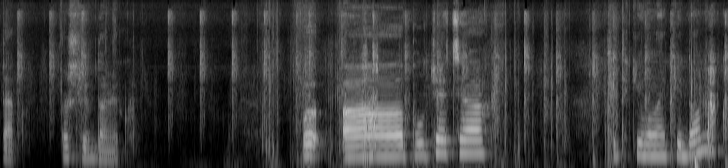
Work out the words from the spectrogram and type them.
Так, пошли в домик. О, а, получается, це такий маленький домик.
